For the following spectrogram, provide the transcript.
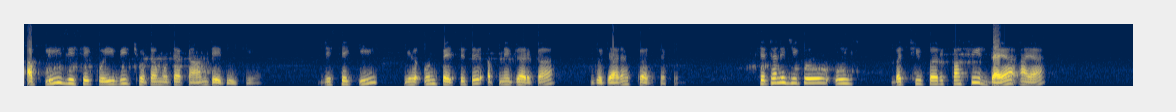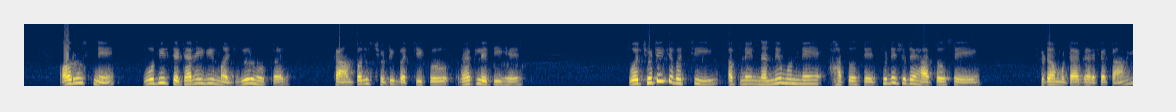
आप प्लीज़ इसे कोई भी छोटा मोटा काम दे दीजिए, जिससे कि यह उन पैसे से अपने घर का गुजारा कर सके। सेठानी जी को उस बच्ची पर काफ़ी दया आया और उसने, वो भी सेठानी भी मजबूर होकर काम पर उस छोटी बच्ची को रख लेती है। वो छोटी सी बच्ची अपने नन्हे मुन्ने हाथों से छोटे छोटे हाथों से छोटा मोटा घर का काम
